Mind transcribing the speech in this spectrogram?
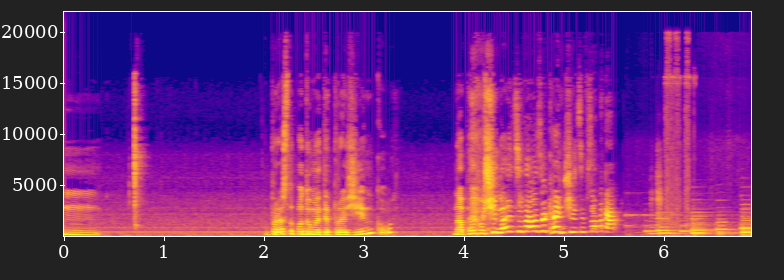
м, Просто подумайте про жінку. Напевно, на закінчується. Все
